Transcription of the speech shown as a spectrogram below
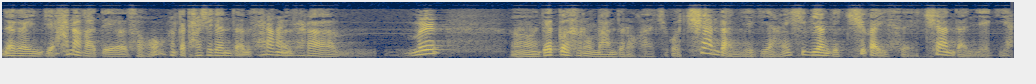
내가 이제 하나가 되어서 그러니까 다시 간다면 사랑하는 사람을 어, 내 것으로 만들어 가지고 취한다는 얘기야. 12한 개 취가 있어요. 취한다는 얘기야.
